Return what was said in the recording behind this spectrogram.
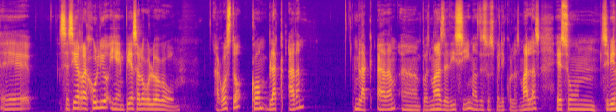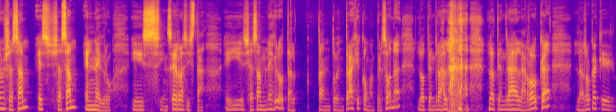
Eh, se cierra julio y empieza luego, luego agosto con Black Adam. Black Adam, ah, pues más de DC, más de sus películas malas. Es un. Si vieron Shazam, es Shazam el negro. Y sin ser racista. Y es Shazam negro, tal, tanto en traje como en persona. Lo tendrá la, lo tendrá la roca. La roca que.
